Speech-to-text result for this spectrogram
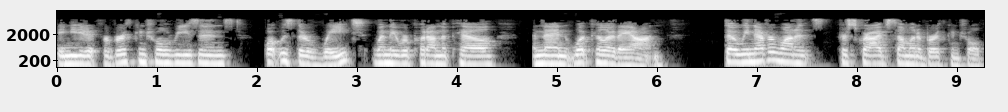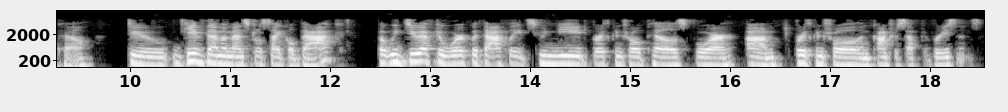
they needed it for birth control reasons? What was their weight when they were put on the pill? And then what pill are they on? So we never want to prescribe someone a birth control pill to give them a menstrual cycle back. But we do have to work with athletes who need birth control pills for um, birth control and contraceptive reasons.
